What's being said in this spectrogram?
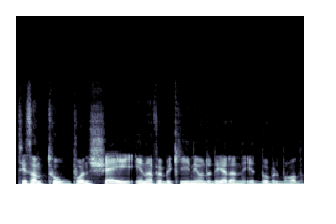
tills han tog på en tjej innanför bikiniunderdelen i ett bubbelbad.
